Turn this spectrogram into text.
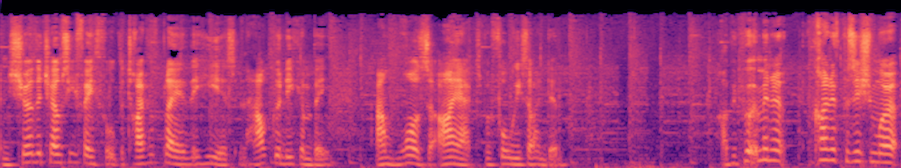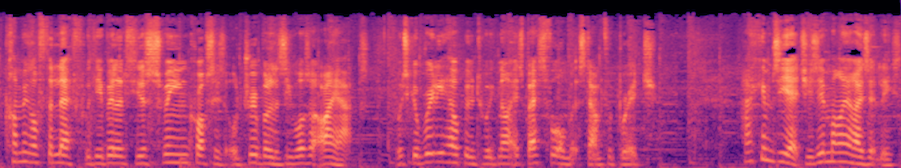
and show the Chelsea faithful the type of player that he is and how good he can be, and was at Ajax before we signed him. I'll be putting him in a kind of position where coming off the left with the ability to swing crosses or dribble as he was at Ajax, which could really help him to ignite his best form at Stamford Bridge. Hakim Ziyech is, in my eyes at least,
